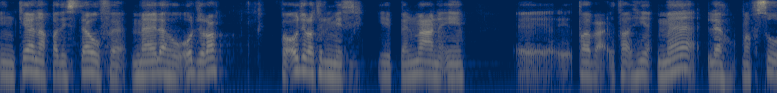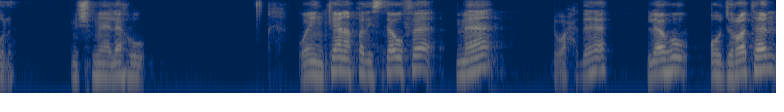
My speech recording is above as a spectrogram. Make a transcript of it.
إن كان قد استوفى ما له أجرة فأجرة المثل. يبقى المعنى إيه؟ آه، طبعا هي ما له مفصولة. مش ما له. وإن كان قد استوفى ما لوحدها له أجرة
